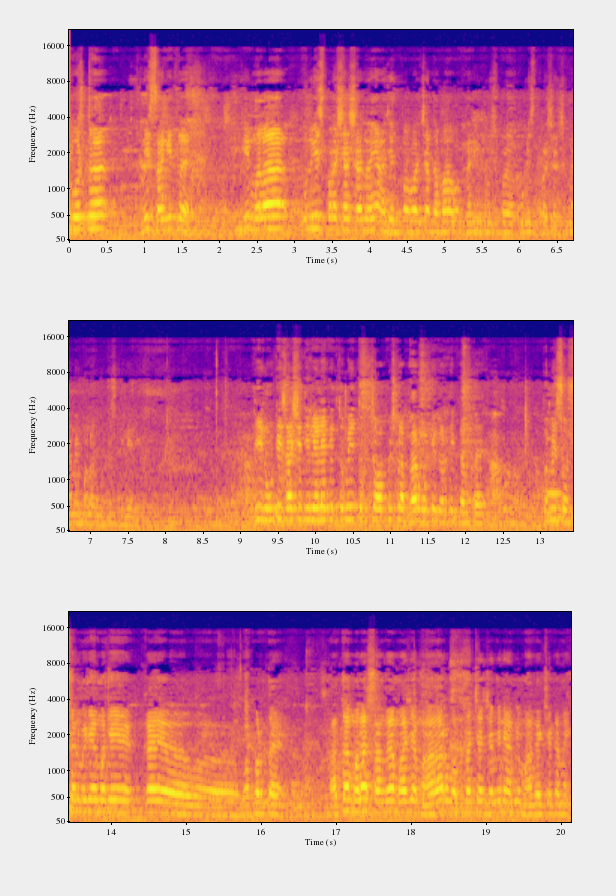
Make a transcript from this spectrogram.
गोष्ट मी सांगितलं की मला पोलीस प्रशासनाने अजित पवारच्या दबावाखाली पोलीस प्रशासनाने मला नोटीस दिलेली. ती नोटीस अशी दिलेली आहे की तुम्ही तुमच्या ऑफिसला फार मोठी गर्दी करताय. तुम्ही सोशल मीडियामध्ये काय वापरताय. आता मला सांगा माझ्या महार वतनाच्या जमिनी आम्ही मागायच्या का नाही?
